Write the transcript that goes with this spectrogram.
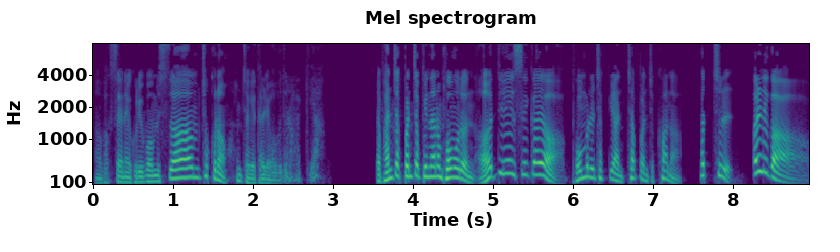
어, 박사의 구리범 썸 초코노 힘차게 달려가 보도록 할게요. 자, 반짝반짝 빛나는 보물은 어디에 있을까요? 보물을 찾기 위한 첫 번째 코너 터치를 얼리고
